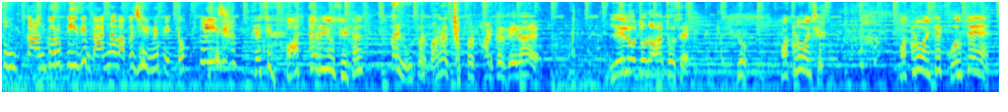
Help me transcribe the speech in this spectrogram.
तुम काम करो प्लीज़ ये बैग ना वापस झील में फेंक दो। प्लीज़ कैसी बात कर रही हो शीतल? अरे ऊपर मारा छप्पर फाड़ कर दे रहा है। ले लो दोनों हाथों से। लो पकड़ो इसे। पकड़ो इसे खोलते हैं।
